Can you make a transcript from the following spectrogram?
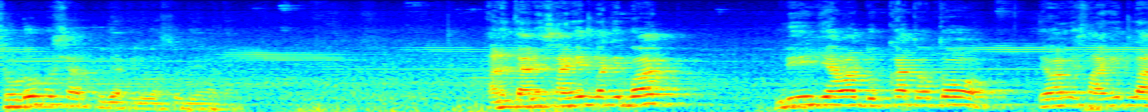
षोडोपचार पूजा केली वसुदेवाने. आणि त्याने सांगितलं की बघ मी जेव्हा दुःखात होतो तेव्हा मी सांगितला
